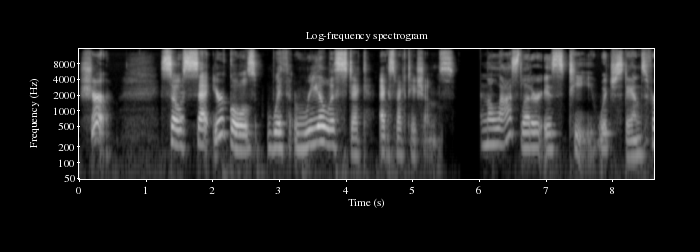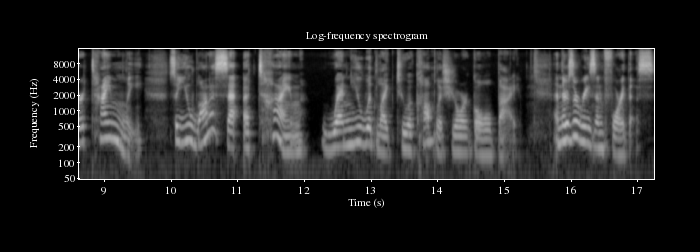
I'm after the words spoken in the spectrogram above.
Sure, so set your goals with realistic expectations. And the last letter is T, which stands for timely. So you want to set a time when you would like to accomplish your goal by. And there's a reason for this.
